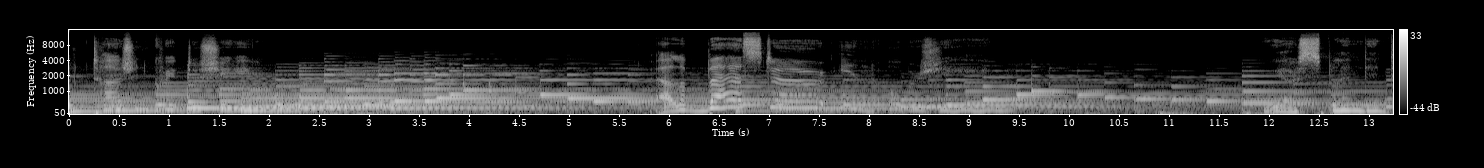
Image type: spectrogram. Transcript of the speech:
Décolletage and crepe de chine. Alabaster in aubergine. We are splendid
